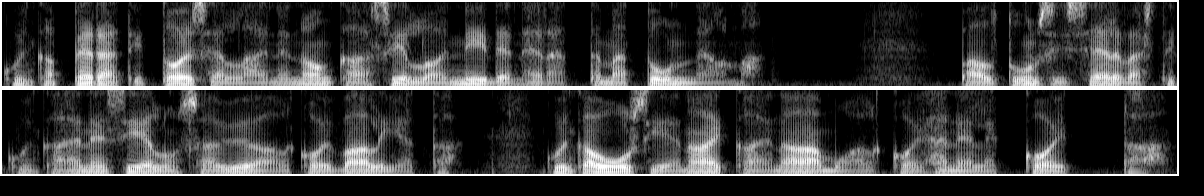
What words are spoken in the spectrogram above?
kuinka peräti toisenlainen onkaan silloin niiden herättämä tunnelma. Paul tunsi selvästi, kuinka hänen sielunsa yö alkoi valjeta, kuinka uusien aikain aamu alkoi hänelle koittaa.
